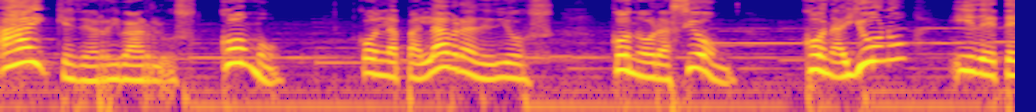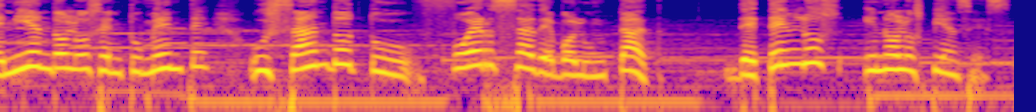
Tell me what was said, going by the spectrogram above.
Hay que derribarlos. ¿Cómo? Con la palabra de Dios, con oración, con ayuno y deteniéndolos en tu mente usando tu fuerza de voluntad. Deténlos y no los pienses.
